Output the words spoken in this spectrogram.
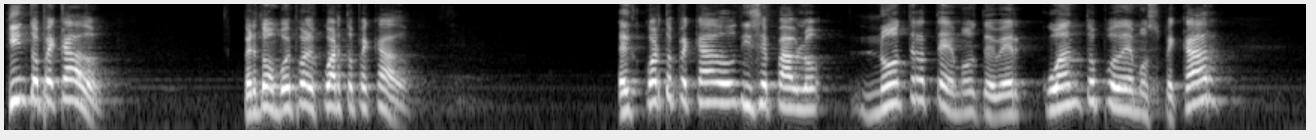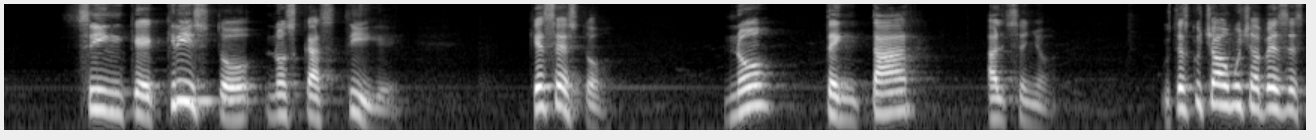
Quinto pecado. Perdón, voy por el cuarto pecado. El cuarto pecado, dice Pablo, no tratemos de ver cuánto podemos pecar sin que Cristo nos castigue. ¿Qué es esto? No tentar al Señor. Usted ha escuchado muchas veces,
